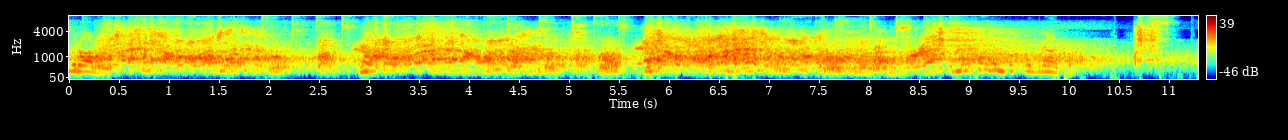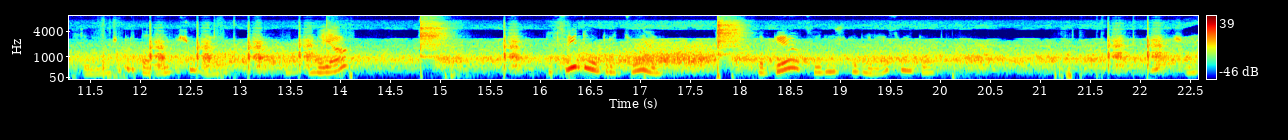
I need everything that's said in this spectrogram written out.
Зроблять. Ми ходимо по квадрату. Пишу далі. Бо я? Тут світло працює. Капець, видно, що тут нема світла. Нічого.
